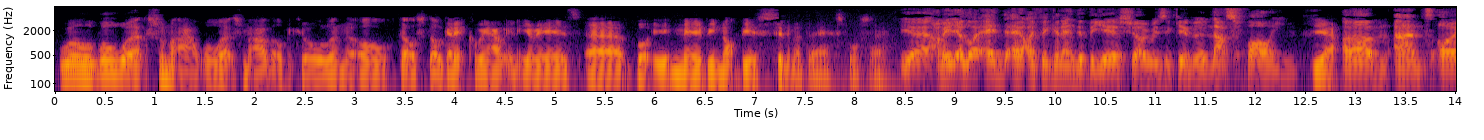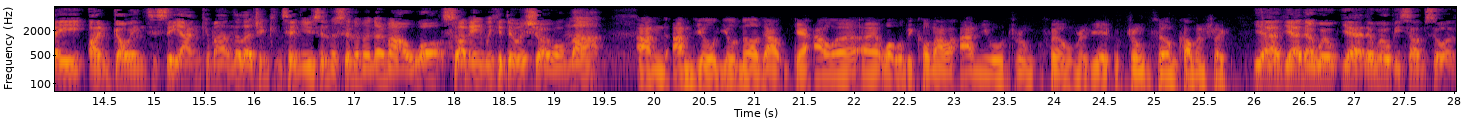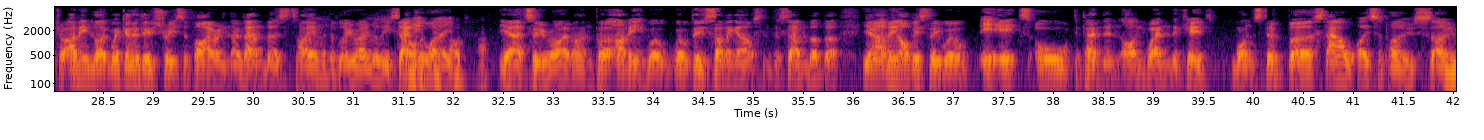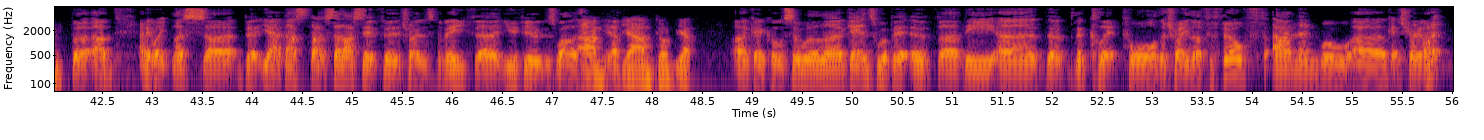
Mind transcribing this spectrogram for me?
we'll we'll work some out. We'll work some out that'll be cool and that'll that'll still get it coming out into your ears, uh, but it maybe not be as cinema based. We'll say. Yeah, I mean, like, end, I think an end of the year show is a given. That's fine. Yeah. Um, and I, I'm going to see Anchorman: The Legend Continues in the cinema no matter what. So I mean, we could do a show on that. and and you'll you'll no doubt get our uh, what will become our annual drunk film review, drunk film commentary. Yeah, yeah, there will, yeah, there will be some sort of. I mean, like, we're going to do Streets of Fire in November to tie in with the Blu-ray release anyway. Yeah, too right, man. But I mean, we'll we'll do something else in December. But yeah, I mean, obviously, we'll. It, it's all dependent on when the kid wants to burst out, I suppose. So, Mm. but um, anyway, let's. Uh, but yeah, that's that's so that's it for the trailers for me. Uh, you feel as well, I think. And, yeah. yeah, I'm done. Yep. Okay, cool. So we'll uh, get into a bit of uh, the uh, the the clip or the trailer for Filth, and then we'll uh, get straight on it.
